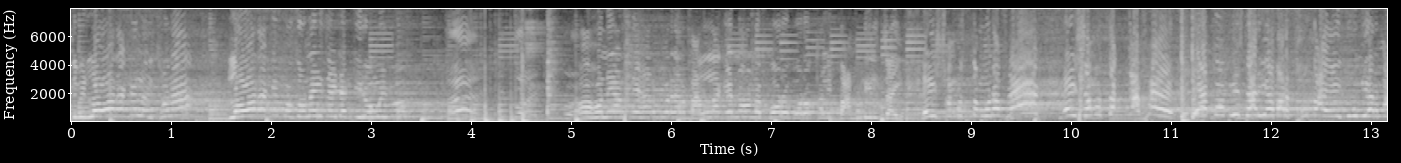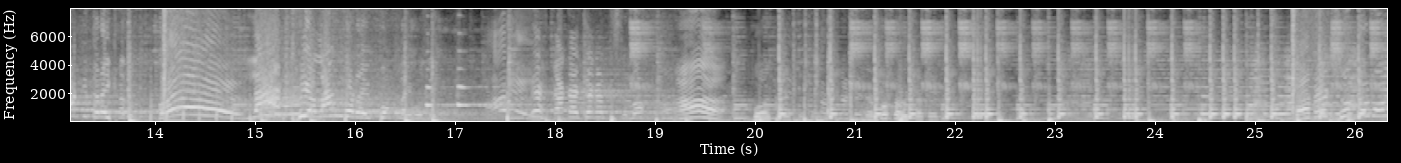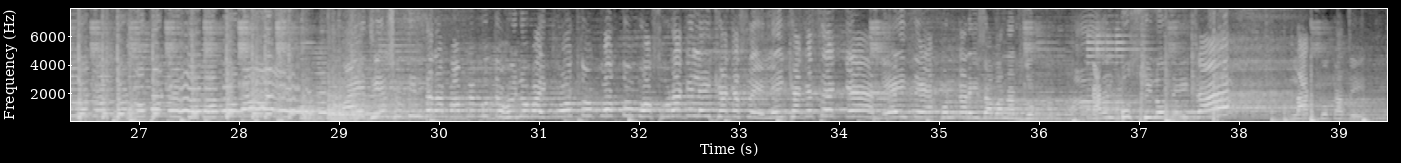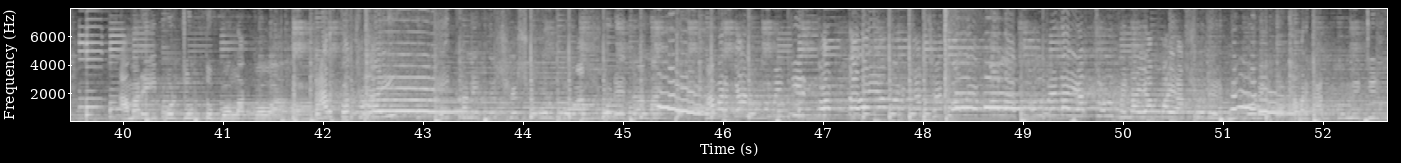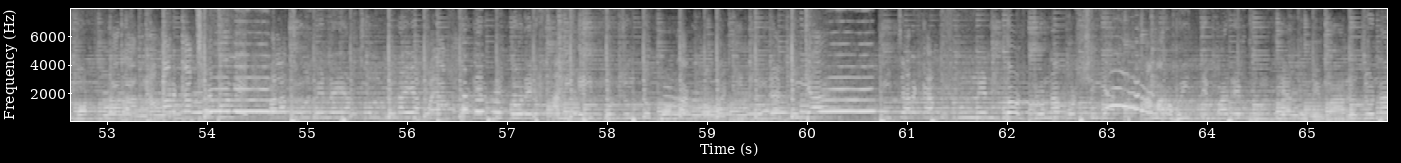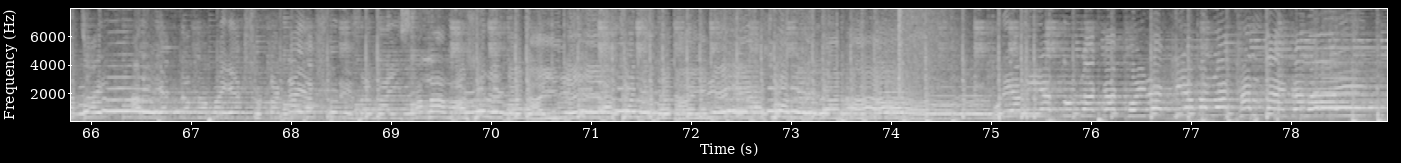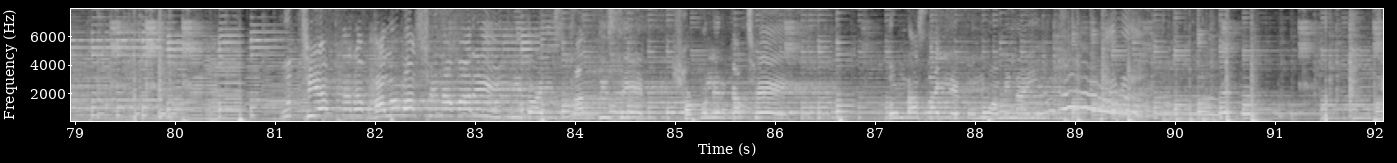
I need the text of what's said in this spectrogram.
তুমি লওয়ার আগে না লওয়ার আগে বোঝো নাই যে এটা কিরম হইব গেছে লেখা গেছে কেন এই যে এখনকার এই জামানার জন্য। কারণ বুঝছিল যে এইটা লাগবো কাজে। আমার এই পর্যন্ত বলা কওয়া। আর কথা নাই এইখানে শেষ করব আসরে জানাই। আমার গান কমিটির কর্তারাই আমার কাছে? বলে বলা চলবে না, আর চলবে না আপাই আসরের ভিতরে। আমার গান কমিটির কর্তারা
